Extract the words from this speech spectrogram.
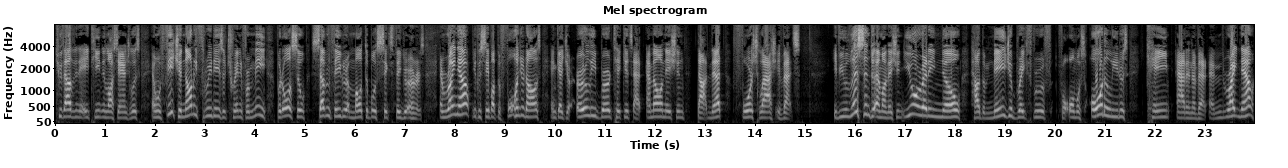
2018 in Los Angeles and will feature not only three days of training from me, but also seven figure and multiple six figure earners. And right now, you can save up to $400 and get your early bird tickets at mlmnation.net forward slash events. If you listen to ML Nation, you already know how the major breakthrough for almost all the leaders came at an event. And right now,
